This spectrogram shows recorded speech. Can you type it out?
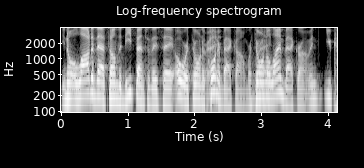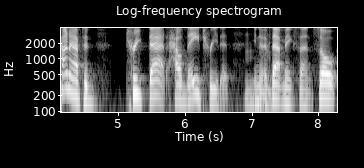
You know, a lot of that's on the defense where they say, "Oh, we're throwing a Right. cornerback on, we're throwing Right. a linebacker on." I mean, you kind of have to treat that how they treat it. You Mm-hmm. know, if that makes sense. So,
